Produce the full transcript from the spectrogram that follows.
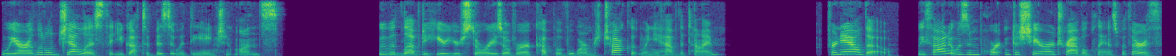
we are a little jealous that you got to visit with the Ancient Ones. We would love to hear your stories over a cup of warmed chocolate when you have the time. For now, though, we thought it was important to share our travel plans with Earth.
